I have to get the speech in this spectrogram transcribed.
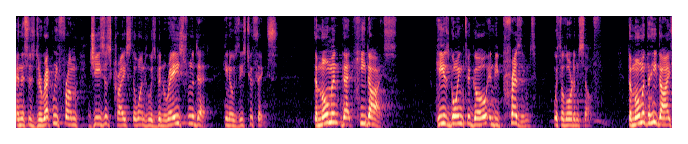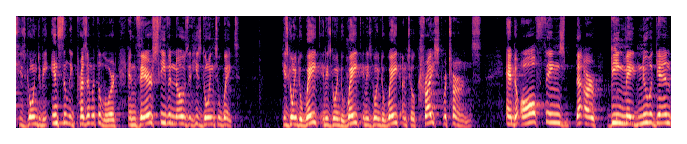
and this is directly from Jesus Christ, the one who has been raised from the dead. He knows these two things the moment that he dies, he is going to go and be present with the Lord himself. The moment that he dies, he's going to be instantly present with the Lord, and there Stephen knows that he's going to wait. He's going to wait, and he's going to wait, and he's going to wait until Christ returns, and all things that are being made new again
